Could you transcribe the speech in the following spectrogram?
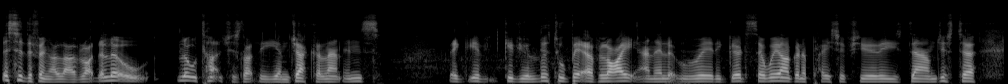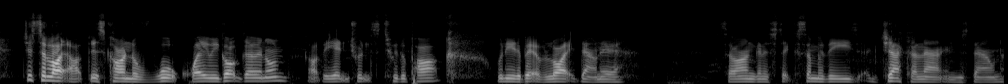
This is the thing I love, like the little little touches, like the um, jack o' lanterns. They give give you a little bit of light, and they look really good. So we are going to place a few of these down just to just to light up this kind of walkway we got going on, like the entrance to the park, we need a bit of light down here. So I'm going to stick some of these jack-o'-lanterns down.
